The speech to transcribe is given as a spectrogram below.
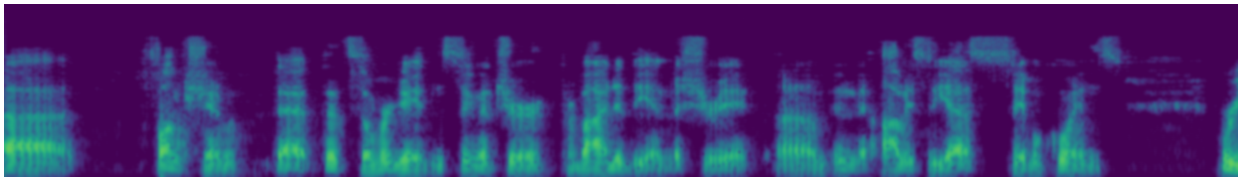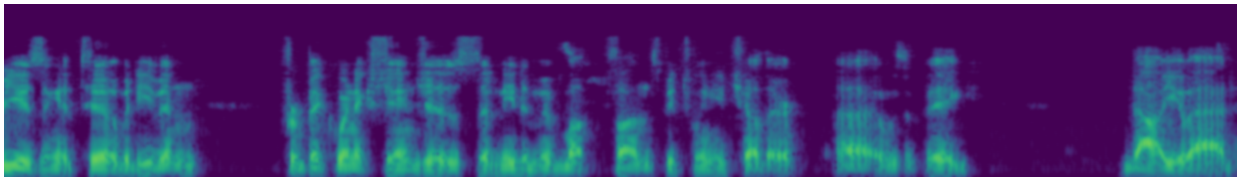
uh, function that that Silvergate and Signature provided the industry. Um, and obviously, yes, stablecoins were using it too, but even for Bitcoin exchanges that need to move funds between each other, uh, it was a big value add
